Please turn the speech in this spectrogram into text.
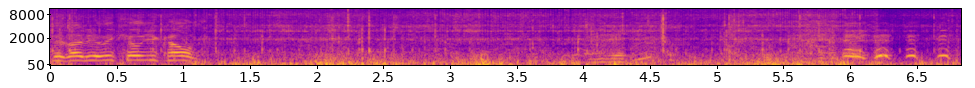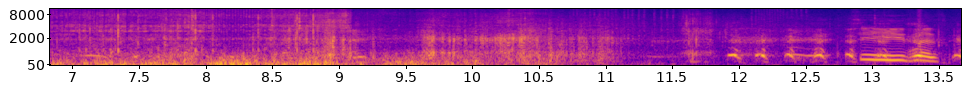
did I nearly kill you, Colin? Jesus!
